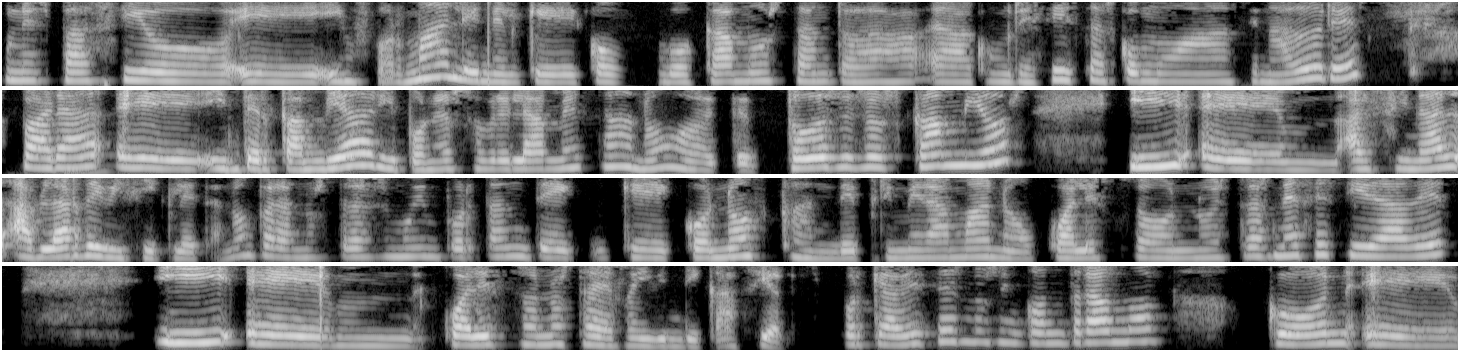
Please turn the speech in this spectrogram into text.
un espacio eh, informal en el que convocamos tanto a, congresistas como a senadores para eh, intercambiar y poner sobre la mesa ¿no? todos esos cambios y em, al final hablar de bicicleta. ¿no? Para nosotras es muy importante que conozcan de primera mano cuáles son nuestras necesidades y em, cuáles son nuestras reivindicaciones porque a veces nos encontramos con eh,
